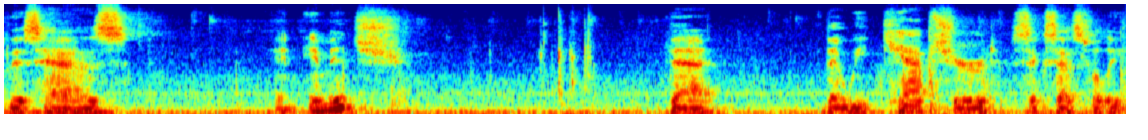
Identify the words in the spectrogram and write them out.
This has an image that that we captured successfully,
